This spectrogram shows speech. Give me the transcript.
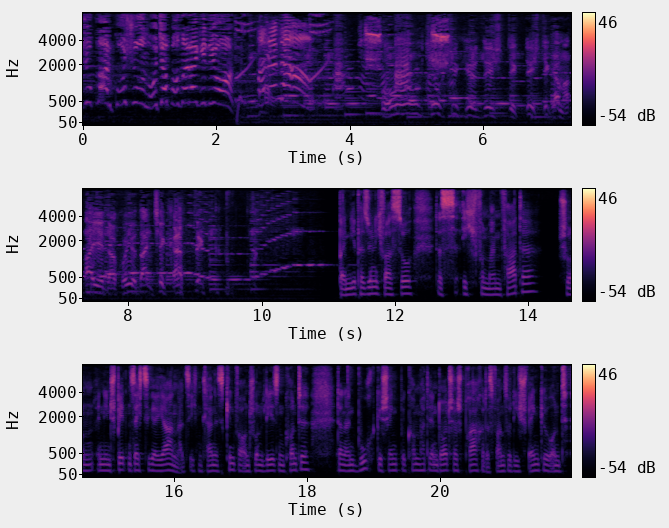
Çocuklar koşun. Hoca pazara gidiyor. Bana da Oh çok şükür düştük düştük ama ayı da kuyudan çıkarttık. Bei mir persönlich war es so, dass ich von meinem Vater schon in den späten 60er Jahren, als ich ein kleines Kind war und schon lesen konnte, dann ein Buch geschenkt bekommen hatte in deutscher Sprache. Das waren so die Schwänke und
